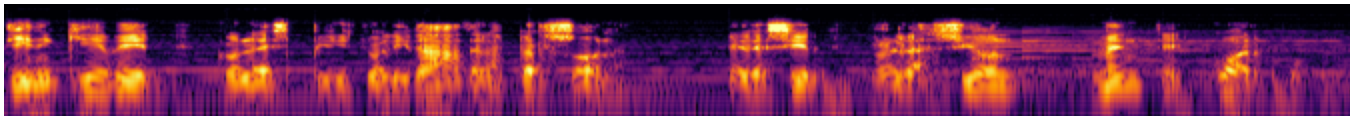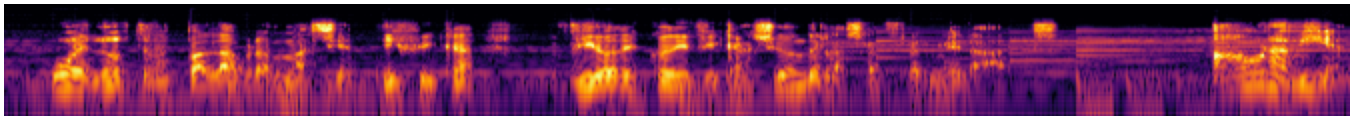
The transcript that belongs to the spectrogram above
tiene que ver con la espiritualidad de las personas, es decir, relación mente-cuerpo, o en otras palabras más científicas, biodescodificación de las enfermedades. Ahora bien,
